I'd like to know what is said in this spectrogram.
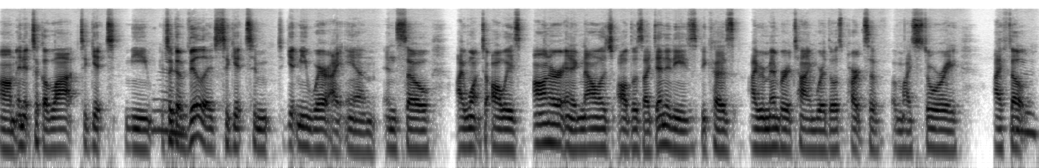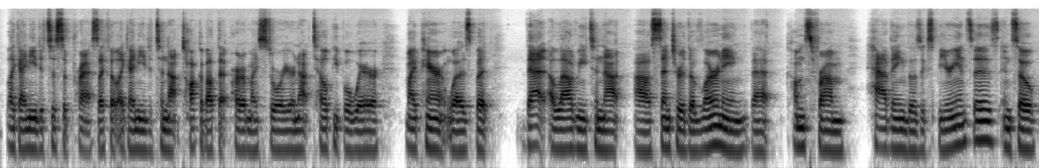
Um, and it took a lot to get me. Mm. It took a mm. village to get to to get me where I am. And so I want to always honor and acknowledge all those identities because I remember a time where those parts of, of my story I felt mm. like I needed to suppress. I felt like I needed to not talk about that part of my story or not tell people where my parent was. But that allowed me to not uh, center the learning that comes from having those experiences. And so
